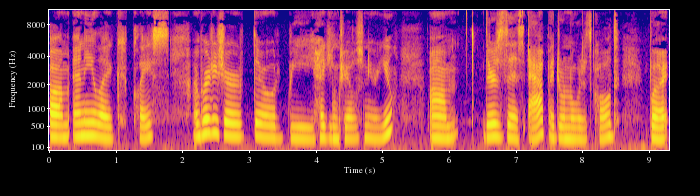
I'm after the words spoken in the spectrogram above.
um, any like place. I'm pretty sure there would be hiking trails near you. Um, there's this app, I don't know what it's called, but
